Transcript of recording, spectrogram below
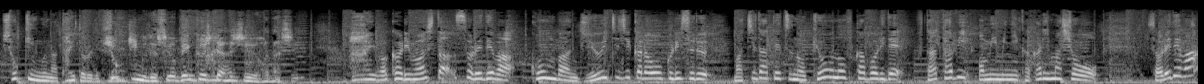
う、ショッキングなタイトルですねショッ。キングですよ勉強してほしいお話はい、わかりました。それでは、今晩11時からお送りする町田鉄の今日の深掘りで再びお耳にかかりましょう。それでは、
